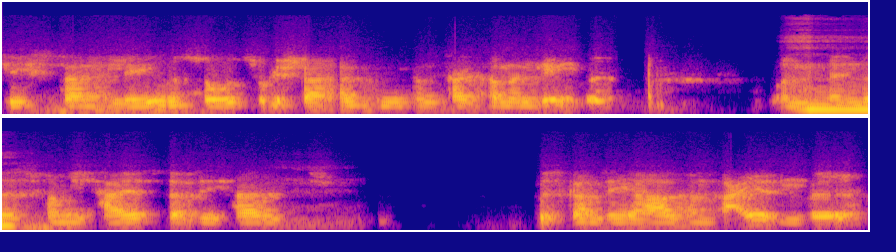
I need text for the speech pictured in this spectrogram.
sich sein Leben so zu gestalten, wie man halt kann leben will. Und mhm. wenn das für mich heißt, dass ich halt das ganze Jahr lang reisen will,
